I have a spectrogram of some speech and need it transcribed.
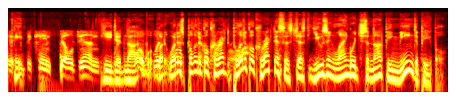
it became filled in. He did not. woke- with what, what is political correct? Political correctness is just using language to not be mean to people,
